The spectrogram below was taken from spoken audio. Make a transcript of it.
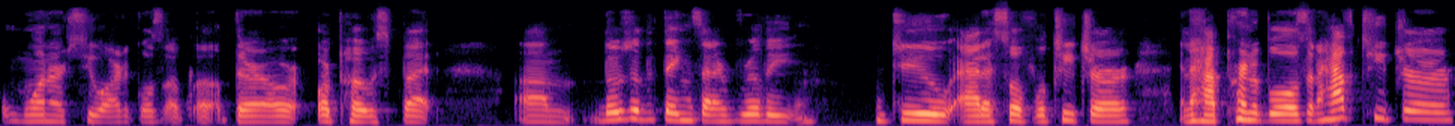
one or two articles up, up there or, or posts, but um, those are the things that I really do at a soulful teacher, and I have printables and I have teacher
